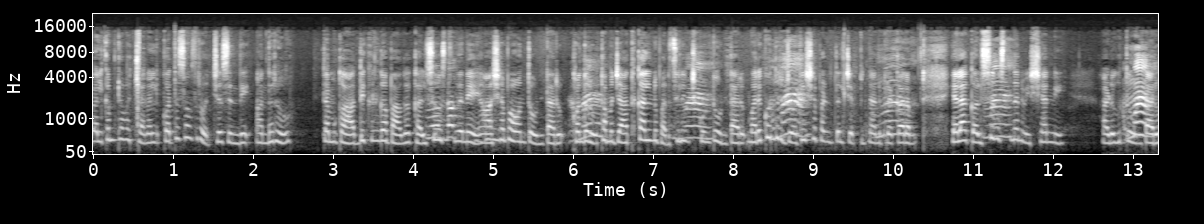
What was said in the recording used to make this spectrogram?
వెల్కమ్ టు అవర్ ఛానల్ కొత్త సంవత్సరం వచ్చేసింది. అందరూ తమకు ఆర్థికంగా బాగా కలిసి వస్తుందనే ఆశాభావంతో ఉంటారు. కొందరు తమ జాతకాలను పరిశీలించుకుంటూ ఉంటారు. మరికొందరు జ్యోతిష పండితులు చెప్పిన దాని ప్రకారం ఎలా కలిసి వస్తుందనే విషయాన్ని అడుగుతూ ఉంటారు.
